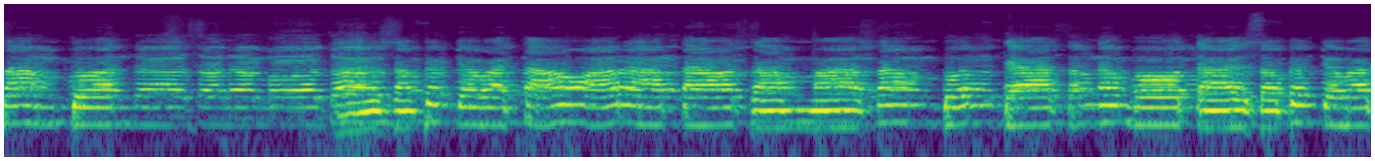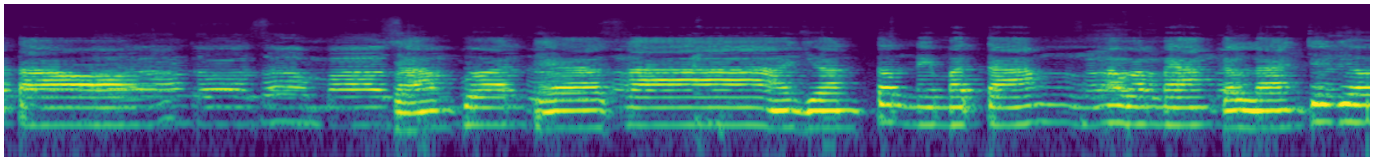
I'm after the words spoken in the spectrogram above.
សវនកាឡោយមបតន្តតាមមាសវនកាឡោអយំពតន្តានមោតសៈភៈកវតោអរហតោសម្មាសម្ពុទ្ធសនមតតាសម្ភគវតោអរហតោសម្មាសម្ពុទ្ធាសនមោតាសម្ភគវតោតសម្មាសម្ពុទ្ធាសាយន្តនិមតាំងអវមង្គលាញ្ចយោ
